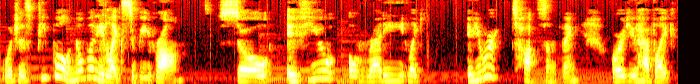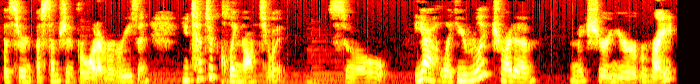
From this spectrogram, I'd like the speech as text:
which is people, nobody likes to be wrong. So, if you already, like, if you were taught something, or if you have, like, a certain assumption for whatever reason, you tend to cling on to it. So, yeah, like, you really try to make sure you're right.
